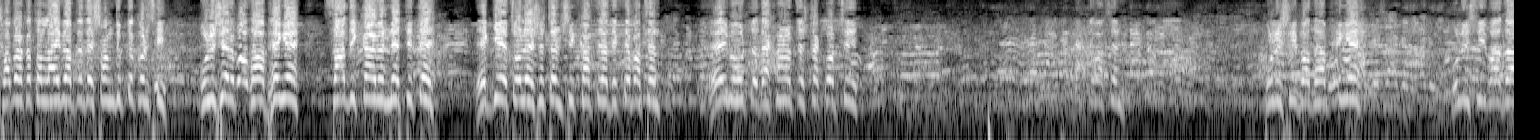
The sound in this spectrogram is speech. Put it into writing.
সবার কথা লাইভ আপনাদের সংযুক্ত করেছি। পুলিশের বাধা ভেঙে সাদিক কায়েমের নেতৃত্বে এগিয়ে চলে এসেছেন শিক্ষার্থীরা। দেখতে পাচ্ছেন এই মুহূর্তে দেখানোর চেষ্টা করছি। দেখতে পাচ্ছেন? পুলিশি বাধা ভেঙে, পুলিশি বাধা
